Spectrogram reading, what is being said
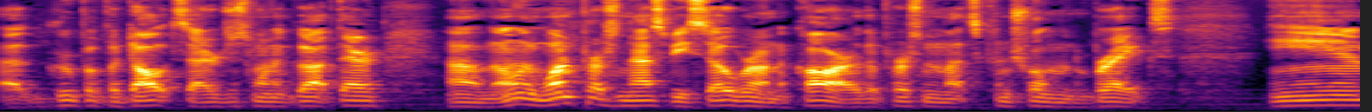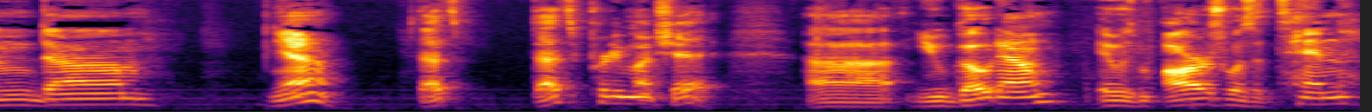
a, a, group of adults that just want to go out there. Um, only one person has to be sober on the car, the person that's controlling the brakes. And um, yeah, that's that's pretty much it. Uh, you go down. It was ours was a 10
